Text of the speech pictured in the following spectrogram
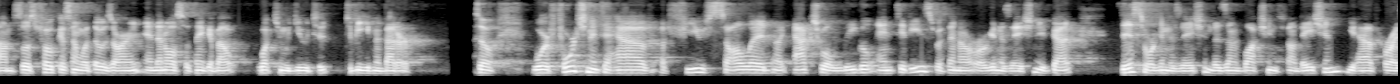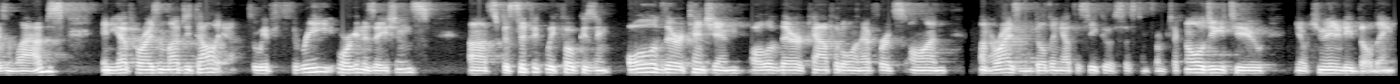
Um, so let's focus on what those are, and, then also think about what can we do to to be even better. So we're fortunate to have a few solid, like actual legal entities within our organization. You've got this organization, the Zen Blockchain Foundation, you have Horizen Labs, and you have Horizen Labs Italia. So we have three organizations uh, specifically focusing all of their attention, all of their capital and efforts on on Horizen, building out this ecosystem from technology to you know community building.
